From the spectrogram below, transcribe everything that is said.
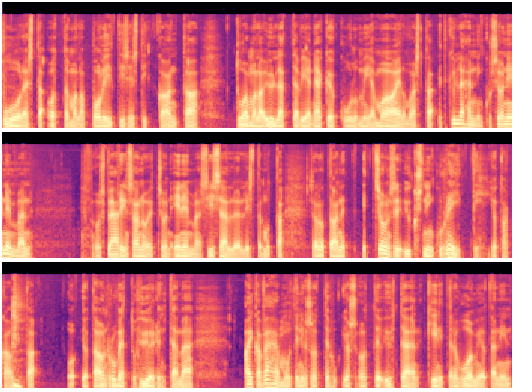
puolesta, ottamalla poliittisesti kantaa, tuomalla yllättäviä näkökulmia maailmasta. Että kyllähän niin kuin se on enemmän, olisi väärin sanoa, että se on enemmän sisällöllistä, mutta sanotaan, että, että se on se yksi niin kuin reitti, jota kautta, jota on ruvettu hyödyntämään – aika vähän muuten, jos olette, jos olette yhtään kiinnittänyt huomiota, niin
